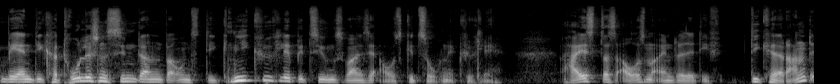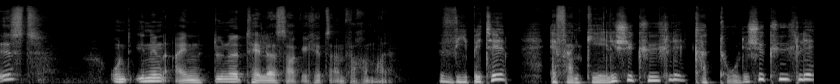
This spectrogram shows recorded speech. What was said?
während die katholischen sind dann bei uns die Knieküchle bzw. ausgezogene Küchle. Heißt, dass außen ein relativ dicker Rand ist und innen ein dünner Teller, sage ich jetzt einfach einmal. Wie bitte? Evangelische Küchle, katholische Küchle?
